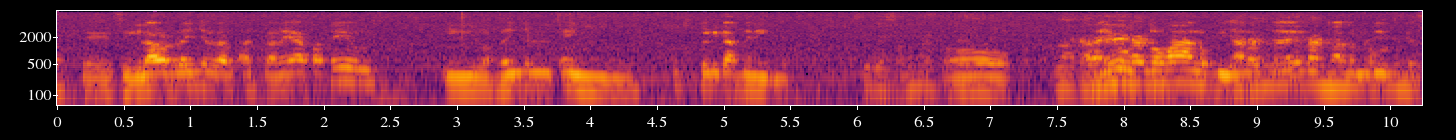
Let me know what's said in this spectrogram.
este, seguir a los Rangers al, planeta Pateus y los Rangers en, sus técnicas de ninja. Sí, que son Oh, la a mí carne me de gustó más los La villanos de de cañón, como 2017.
